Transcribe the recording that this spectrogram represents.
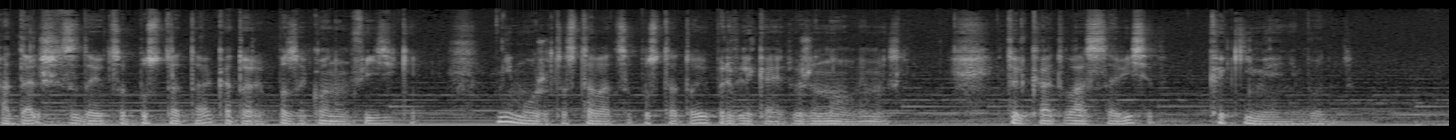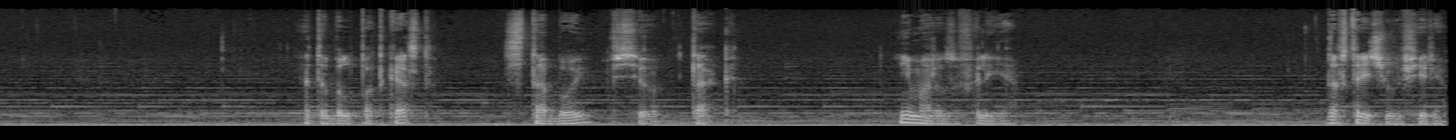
А дальше создается пустота, которая по законам физики не может оставаться пустотой и привлекает уже новые мысли. И только от вас зависит, какими они будут. Это был подкаст «С тобой все так» и Морозов Илья. До встречи в эфире.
